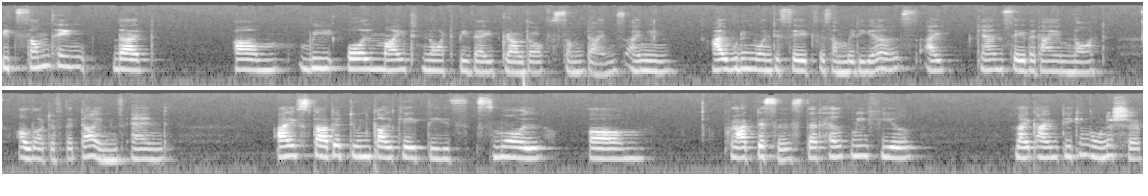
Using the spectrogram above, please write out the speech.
it's something that um, we all might not be very proud of sometimes. I mean, I wouldn't want to say it for somebody else. I can say that I am not a lot of the times. And I've started to inculcate these small um, practices that help me feel like I'm taking ownership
